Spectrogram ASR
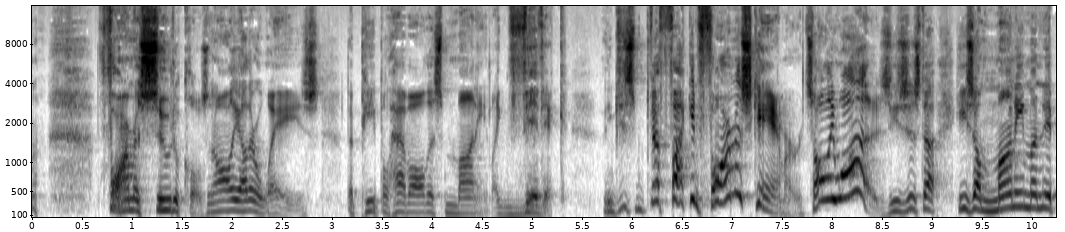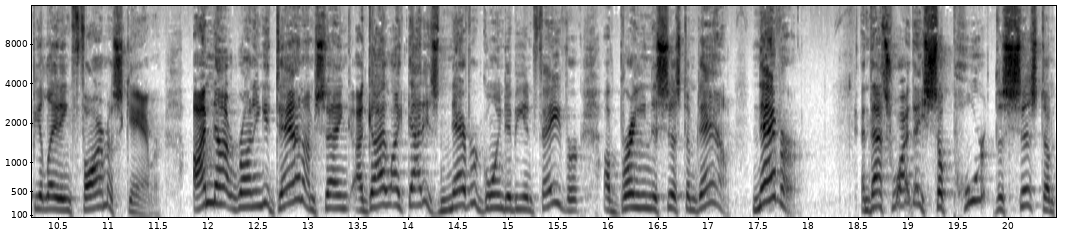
pharmaceuticals, and all the other ways that people have all this money, like Vivek He's a fucking pharma scammer. It's all he was. He's just a he's a money manipulating pharma scammer. I'm not running it down. I'm saying a guy like that is never going to be in favor of bringing the system down. Never. And that's why they support the system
